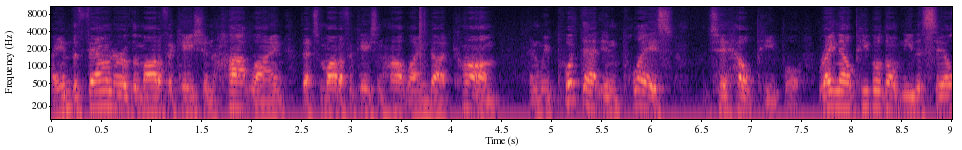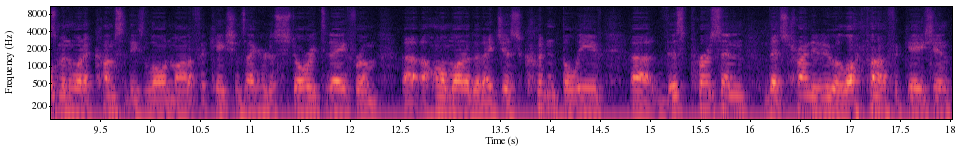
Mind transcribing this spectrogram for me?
I am the founder of the Modification Hotline. That's modificationhotline.com. And we put that in place to help people. Right now, people don't need a salesman when it comes to these loan modifications. I heard a story today from uh, a homeowner that I just couldn't believe. Uh, this person that's trying to do a loan modification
